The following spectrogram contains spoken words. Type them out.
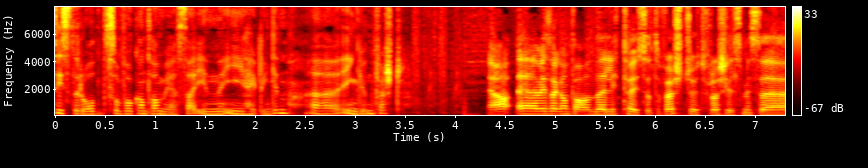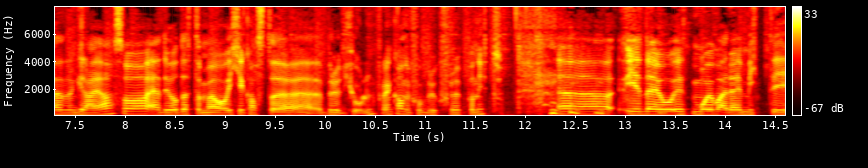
siste råd som folk kan ta med seg inn i helgen? Ingunn først. Ja, eh, Hvis jeg kan ta det litt tøysete først, ut fra skilsmissegreia, så er det jo dette med å ikke kaste brudekjolen, for den kan du få bruk for på nytt. Eh, det jo, må jo være midt i,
